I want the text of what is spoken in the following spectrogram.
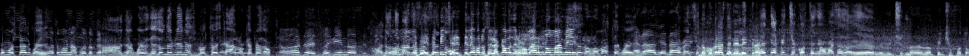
¿Cómo estás, güey? Te voy a tomar una foto, carnal. Ah, ya, güey. ¿De dónde vienes? ¿Vos traes carro? ¿Qué pedo? No, te estoy viendo. Te estoy... ¿A dónde No me mames, ese viendo? pinche el teléfono se lo acaba de robar, no ¿A quién mames. se lo robaste, güey? A nadie, a A nadie. ver, si- Lo compraste en Electra. Vete, pinche costeño, vas a salir en el pinche- la, la pinche foto.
